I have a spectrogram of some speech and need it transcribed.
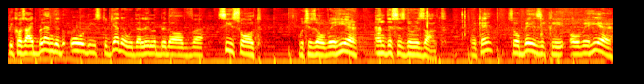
because I blended all these together with a little bit of uh, sea salt, which is over here. And this is the result, okay? So basically over here,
